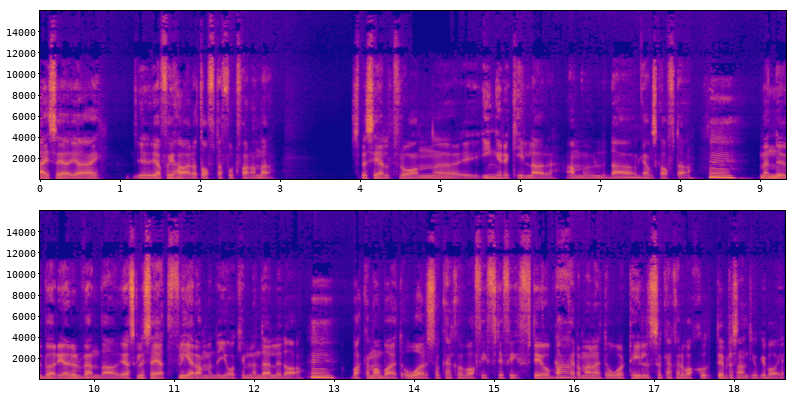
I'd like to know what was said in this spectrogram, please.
Nej, så jag, jag, jag får ju höra det ofta fortfarande. Speciellt från uh, yngre killar använder det ganska ofta. Men nu börjar det vända. Jag skulle säga att fler använder Joakim Lundell idag. Backar man bara ett år så kanske det var 50-50 och backade man ett år till så kanske det var 70% Jockiboi.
